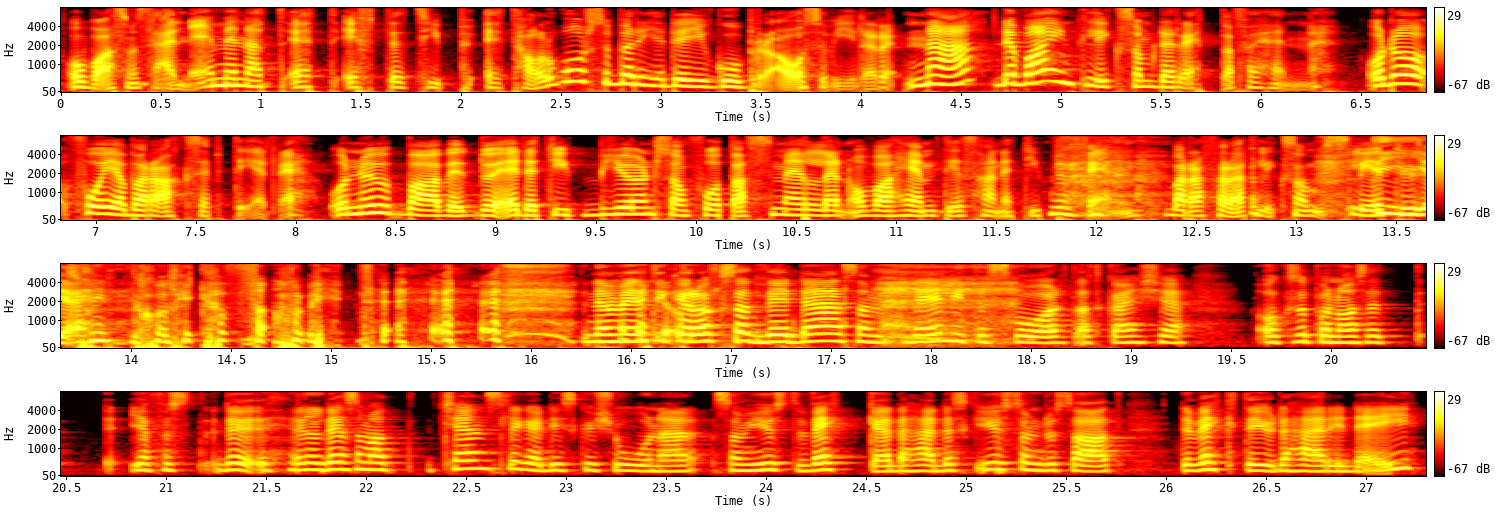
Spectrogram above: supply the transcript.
och bara som så här, nej men att ett, efter typ ett halvår så börjar det ju gå bra och så vidare. Nej, det var inte liksom det rätta för henne. Och då får jag bara acceptera det. Och nu bara vet du, är det typ Björn som får ta smällen och vara hem tills han är typ fem. bara för att liksom sleta ut mitt dåliga samvete. nej men jag tycker också att det är där som, det är lite svårt att kanske också på något sätt jag först, det, eller det är som att känsliga diskussioner som just väcker det här, just som du sa att det väckte ju det här i dig.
